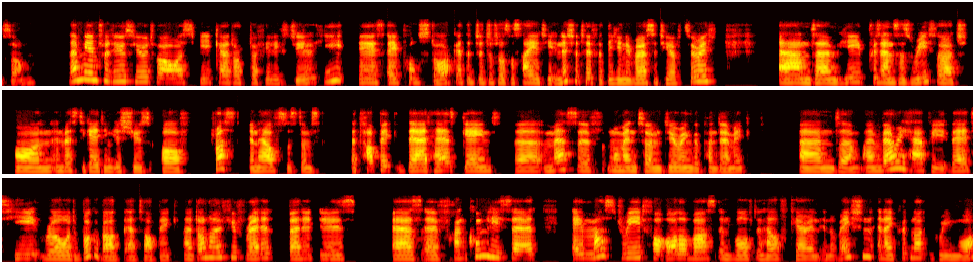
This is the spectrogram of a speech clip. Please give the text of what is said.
So let me introduce you to our speaker, Dr. Felix Gille. He is a postdoc at the Digital Society Initiative at the University of Zurich. And um, he presents his research on investigating issues of trust in health systems, a topic that has gained uh, massive momentum during the pandemic. And um, I'm very happy that he wrote a book about that topic. I don't know if you've read it, but it is, as uh, Frank Kumli said, a must read for all of us involved in healthcare and innovation. And I could not agree more.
